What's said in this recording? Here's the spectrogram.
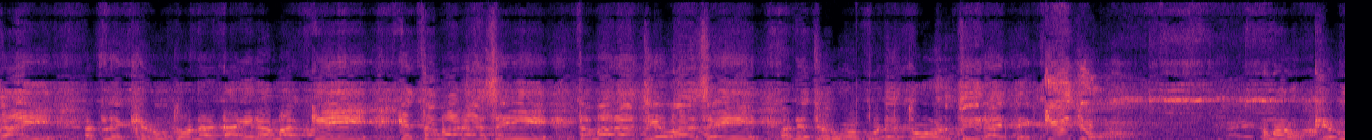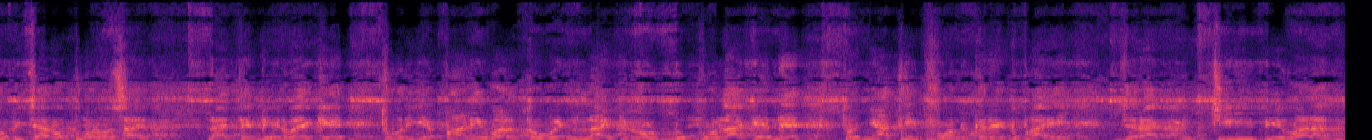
જાય એટલે ખેડૂતોના ડાયરામાં કે કે તમારા સહી, તમારા જેવા સહી અને જરૂર પડે તો અડધી રાતે કેજો. અમારો ખેડૂત બિચારો ભોળો સાહેબ, રાતે બે વાગે ધોરીએ પાણી વાળતો હોય ને લાઇટનો ડૂકો લાગે ને તો ત્યાંથી ફોન કરે કે ભાઈ, જરાક જીબી વાળાને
